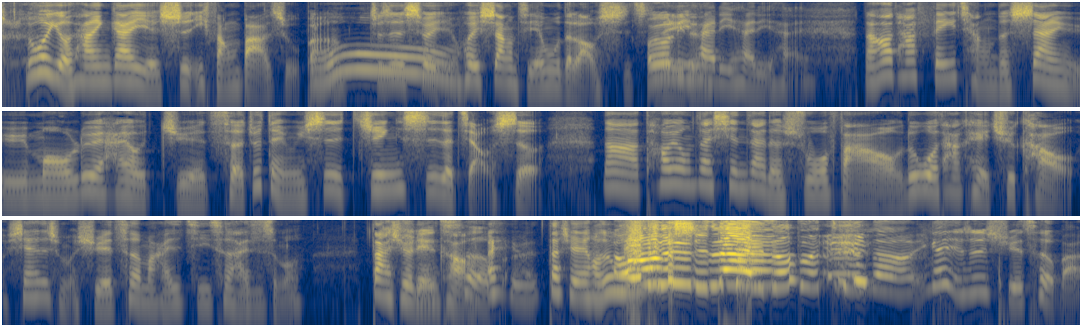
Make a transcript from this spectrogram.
如果有，他应该也是一方霸主吧，哦、就是会会上节目的老师之类的。哦，厉害厉害厉害！然后他非常的善于谋略，还有决策，就等于是军师的角色。那套用在现在的说法哦，如果他可以去考，现在是什么学测吗？还是机测？还是什么？大学联考，哎，大学联考是我那个时代的，应该也是学测吧？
